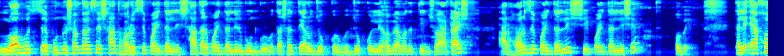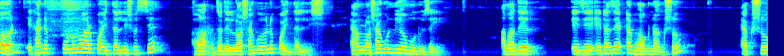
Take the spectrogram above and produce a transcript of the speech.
লব হচ্ছে, পূর্ণ সংখ্যা হচ্ছে সাত, হর হচ্ছে পঁয়তাল্লিশ। সাত আর পঁয়তাল্লিশ গুণ করব, তার সাথে তেরো যোগ করব। যোগ করলে হবে আমাদের তিনশো আঠাশ। আর হর যে পঁয়তাল্লিশ, সেই পঁয়তাল্লিশে হবে। তাহলে এখন এখানে পনেরো আর পঁয়তাল্লিশ হচ্ছে হর, যাদের লসাগু হলো পঁয়তাল্লিশ। এখন লসাগুর নিয়ম অনুযায়ী আমাদের এই যে, এটা যে একটা ভগ্নাংশ একশো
